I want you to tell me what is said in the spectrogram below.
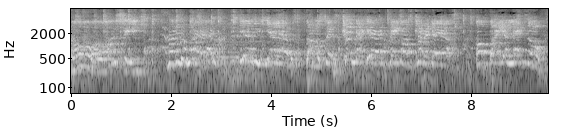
Oh, oh, I see. Running away! You yellow bastards! Come back here and see what's coming to you! I'll bite your legs off!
